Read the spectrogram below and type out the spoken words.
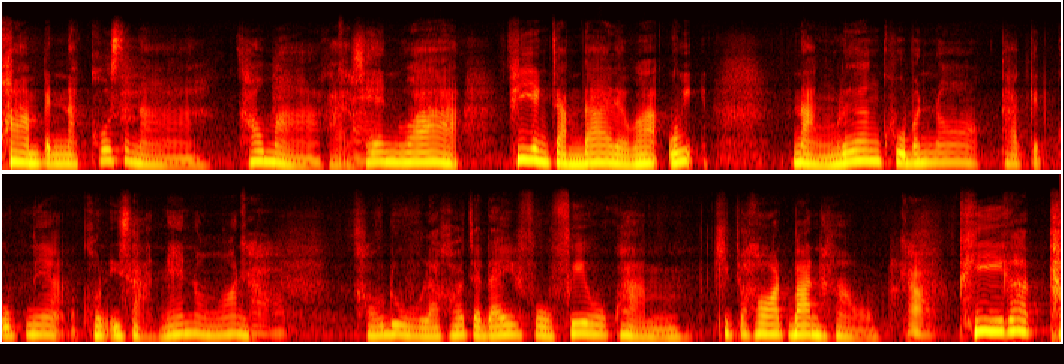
ความเป็นนักโฆษณาเข้ามาค่ะครับเช่นว่าพี่ยังจำได้เลยว่า อุ๊ย หนังเรื่องครูบ้านนอก target group เนี่ยคนอีสานแน่นอนครับเขาดูแล้วเขาจะได้ fulfill ความคิดฮอดบ้านเฮาครับพี่ก็ท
